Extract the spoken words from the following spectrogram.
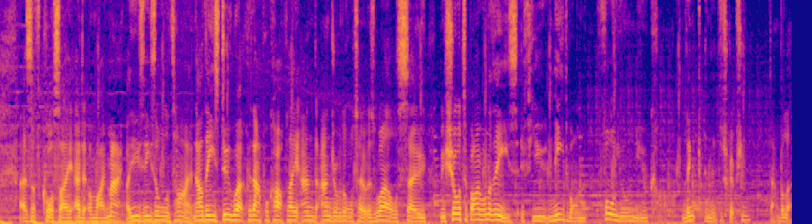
As of course I edit on my Mac, I use these all the time. Now these do work with Apple CarPlay and Android Auto as well, so be sure to buy one of these if you need one for your new car. Link in the description down below.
